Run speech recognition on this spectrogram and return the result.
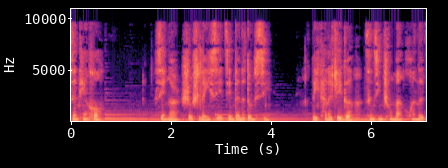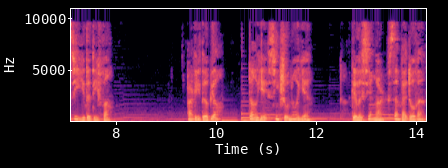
三天后，仙儿收拾了一些简单的东西。离开了这个曾经充满欢乐记忆的地方，而李德彪倒也信守诺言，给了仙儿三百多万。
